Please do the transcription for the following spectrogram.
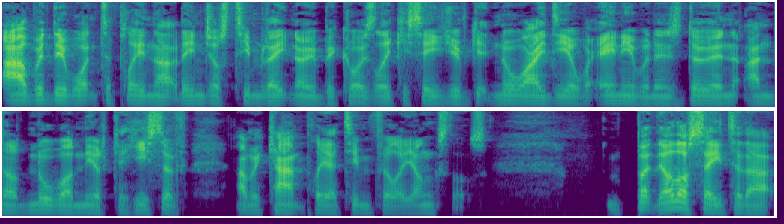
I would they want to play in that Rangers team right now because, like you say, you've got no idea what anyone is doing and they're nowhere near cohesive, and we can't play a team full of youngsters. But the other side to that,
